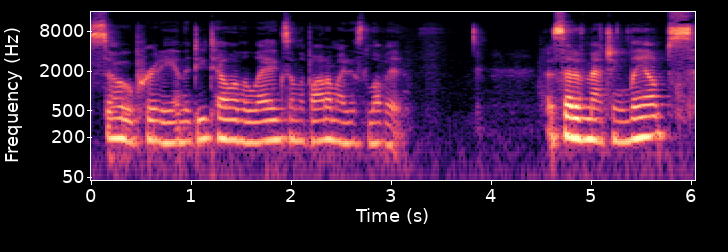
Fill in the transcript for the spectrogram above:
so pretty. And the detail of the legs on the bottom, I just love it. A set of matching lamps.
